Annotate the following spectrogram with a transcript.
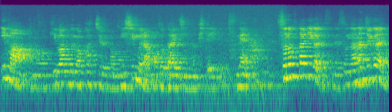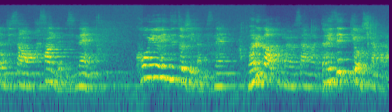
今あの疑惑の渦中の西村元大臣が来ていてですねその2人がですねその70ぐらいのおじさんを挟んでですねこういう演説をしていたんですね。丸川珠代さんが大絶叫しながら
